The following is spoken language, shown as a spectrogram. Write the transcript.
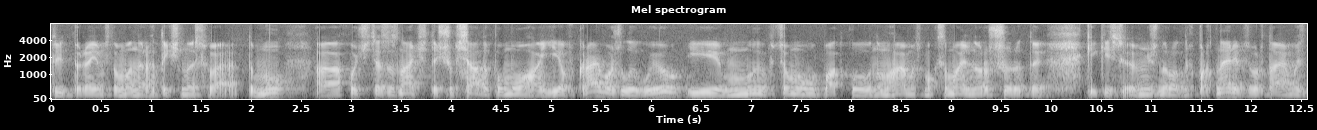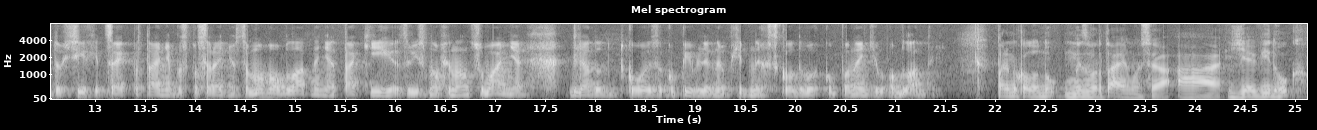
підприємствами енергетичної сфери. Тому е, хочеться зазначити, що вся допомога є вкрай важливою, і ми в цьому випадку намагаємось максимально розширити кількість міжнародних партнерів. Звертаємось до всіх, і це як питання безпосередньо самого обладнання, так і звісно фінансування для додаткової закупівлі необхідних складових компонентів обладнання. Пане Миколо, ну ми звертаємося. А є відгук,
